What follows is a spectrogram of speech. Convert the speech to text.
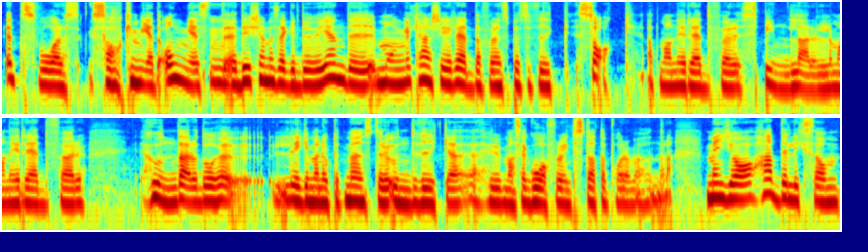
ett svår sak med ångest. Mm. Det känner säkert du igen dig Många kanske är rädda för en specifik sak. Att man är rädd för spindlar eller man är rädd för hundar och då lägger man upp ett mönster och undvika hur man ska gå för att inte stöta på de här hundarna. Men jag hade liksom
